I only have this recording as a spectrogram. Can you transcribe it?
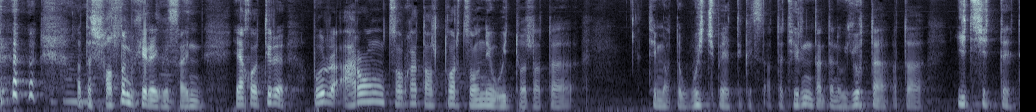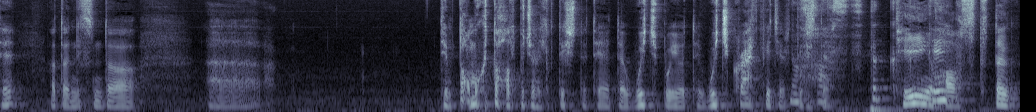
Одоо шулам гэхээр айгуу сайн. Яг гоо тэр бүр 16 7 дугаар зууны үед бол одоо тийм одоо witch байдаг гэж одоо тэр нь дандаа нэг юута одоо ид шиттэй те. Одоо нэгсэндээ аа тийм домогтой холбож ойлгодог шүү дээ тий одоо witch буюу тий witchcraft гэж ярьдаг шүү дээ. Тийм ховсддаг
